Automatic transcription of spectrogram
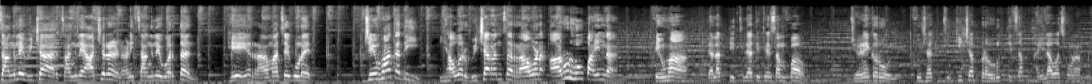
चांगले विचार चांगले आचरण आणि चांगले वर्तन हे रामाचे गुण आहेत. जेव्हा कधी ह्यावर विचारांचा रावण आरूढ होऊ पाहिल ना तेव्हा त्याला तिथल्या तिथे संपव. जेणेकरून तुझ्या चुकीच्या प्रवृत्तीचा फैलावच होणार नाही.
